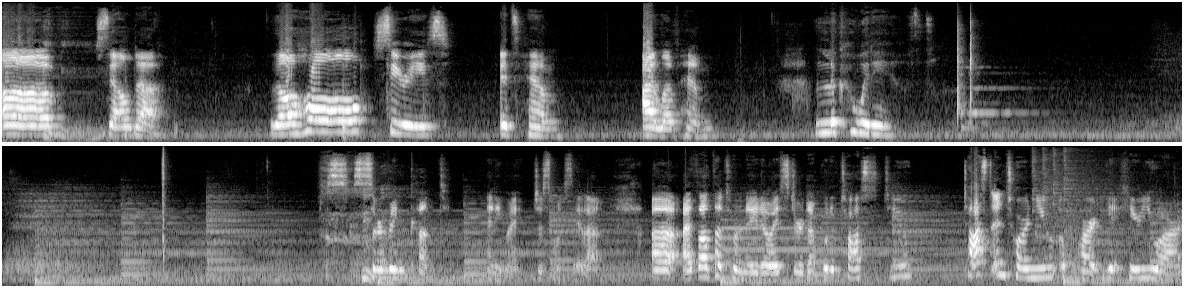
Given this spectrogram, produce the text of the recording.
of Zelda. The whole series, it's him. I love him. Look who it is. Serving cunt. Anyway, just want to say that. Uh, I thought that tornado I stirred up would have tossed you, tossed and torn you apart, yet here you are,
